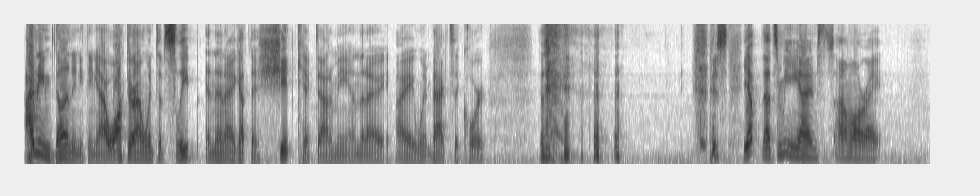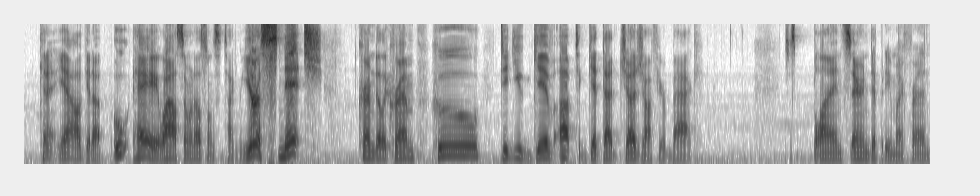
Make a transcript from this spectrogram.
I haven't even done anything. I walked around, went to sleep, and then I got the shit kicked out of me, and then I, I went back to court. Just, yep, that's me. I'm I'm all right. Can I? Yeah, I'll get up. Ooh, hey, wow, someone else wants to talk to me. You're a snitch, creme de la creme. Who did you give up to get that judge off your back? Just blind serendipity, my friend.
